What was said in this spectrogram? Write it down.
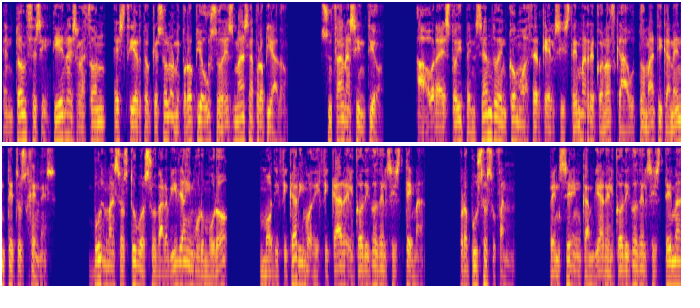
Entonces sí tienes razón, es cierto que solo mi propio uso es más apropiado. Suzana sintió. Ahora estoy pensando en cómo hacer que el sistema reconozca automáticamente tus genes. Bulma sostuvo su barbilla y murmuró. Modificar y modificar el código del sistema. Propuso su fan. Pensé en cambiar el código del sistema,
